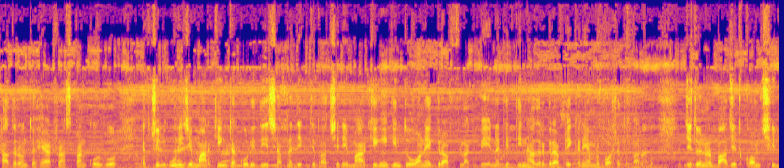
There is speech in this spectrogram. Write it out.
সাধারণত হেয়ার ট্রান্সপ্লান্ট করব। অ্যাকচুয়ালি উনি যে মার্কিংটা করে দিয়েছে, আপনি দেখতে পাচ্ছেন, এই মার্কিংয়ে কিন্তু অনেক গ্রাফ লাগবে। এনাকে তিন হাজার গ্রাফ এখানে আমরা বসাতে পারব। যেহেতু এনার বাজেট কম ছিল,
